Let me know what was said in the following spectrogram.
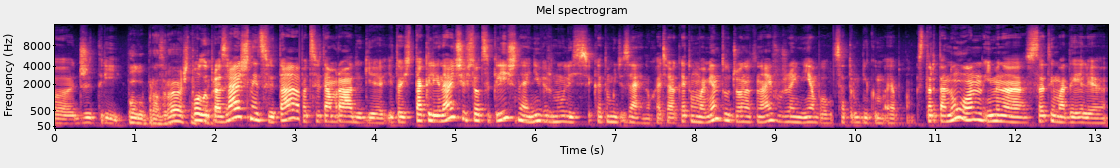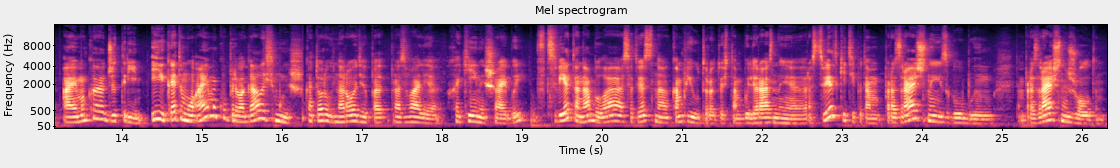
э, G3. Полупрозрачные. Полупрозрачные цвета по цветам радуги, и то есть так или иначе все циклично, и они вернулись к этому дизайну, хотя к этому моменту Джонатан Айв уже не был сотрудником Apple. Стартанул он именно с этой модели iMac G3, и к этому iMac прилагалась мышь мышь, которую в народе прозвали хоккейной шайбой. В цвет она была, соответственно, компьютера. То есть там были разные расцветки, типа там прозрачный с голубым, там прозрачный с желтым.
